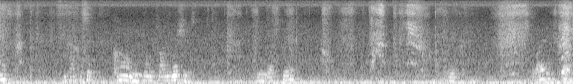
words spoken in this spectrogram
Yes. You practice it calmly, don't try and. You just there. Slide it across.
